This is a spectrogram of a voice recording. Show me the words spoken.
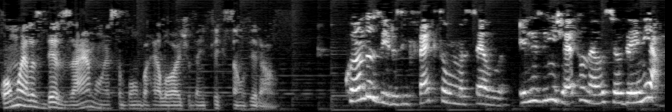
como elas desarmam essa bomba relógio da infecção viral? Quando os vírus infectam uma célula, eles injetam nela seu DNA.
